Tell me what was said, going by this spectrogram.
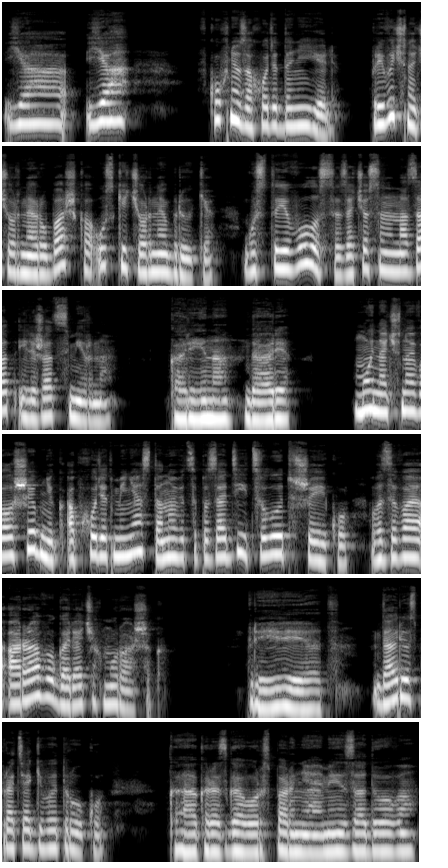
«Я... я...» кухню заходит Даниэль. Привычная черная рубашка, узкие черные брюки. Густые волосы зачесаны назад и лежат смирно. «Карина, Дарья». Мой ночной волшебник обходит меня, становится позади и целует в шейку, вызывая ораву горячих мурашек. «Привет». Дариус протягивает руку. «Как разговор с парнями из Адова?»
